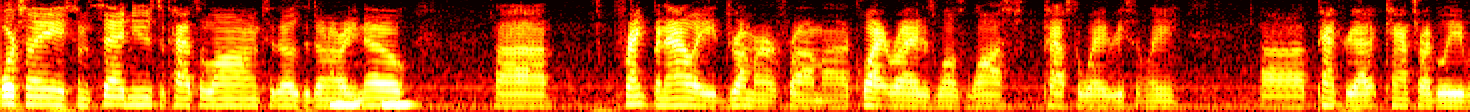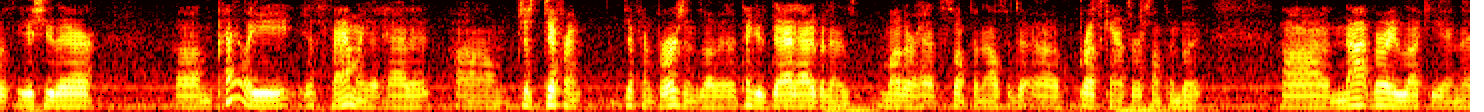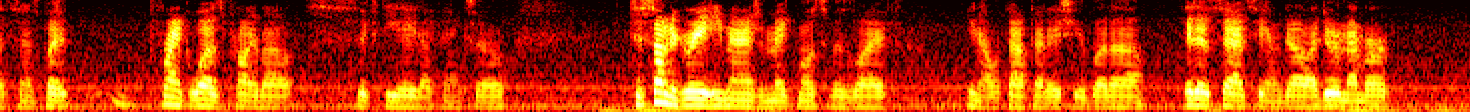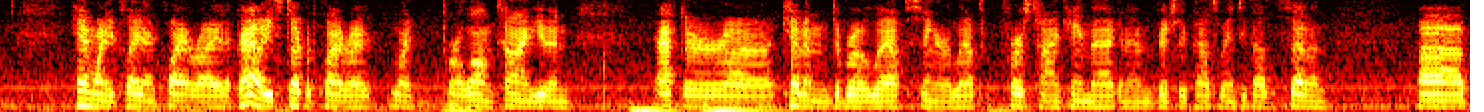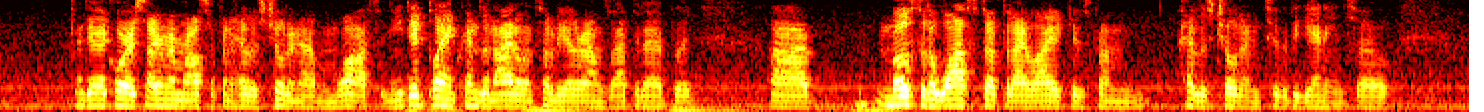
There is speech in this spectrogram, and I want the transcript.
Unfortunately, some sad news to pass along to those that don't already know. Uh, Frank Banali, drummer from uh, Quiet Riot as well as Wasp, passed away recently. Uh, pancreatic cancer, I believe, was the issue there. Um, apparently, his family had had it Um, just different different versions of it. I think his dad had it, but then his mother had something else, uh, breast cancer or something. But uh, not very lucky in that sense. But Frank was probably about 68, I think. So to some degree, he managed to make most of his life, you know, without that issue. But uh, it is sad to see him go. I do remember him when he played in Quiet Riot. Apparently, he stuck with Quiet Riot like for a long time, even after uh, Kevin DuBrow left, singer left first time, came back, and then eventually passed away in 2007. Uh, and then, of course, I remember also from the Headless Children album, Wasp, and he did play in Crimson Idol and some of the other albums after that, but uh, most of the Wasp stuff that I like is from Headless Children to the beginning, so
